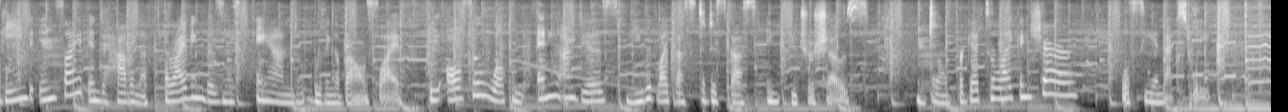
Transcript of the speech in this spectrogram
gained insight into having a thriving business and living a balanced life. We also welcome any ideas you would like us to discuss in future shows. Don't forget to like and share. We'll see you next week.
